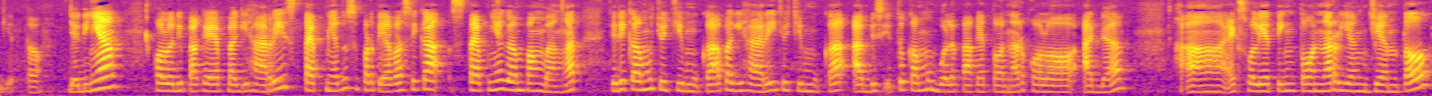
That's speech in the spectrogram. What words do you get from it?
gitu. Jadinya kalau dipakai pagi hari stepnya tuh seperti apa sih kak? Stepnya gampang banget. Jadi kamu cuci muka pagi hari cuci muka abis itu kamu boleh pakai toner kalau ada uh, exfoliating toner yang gentle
